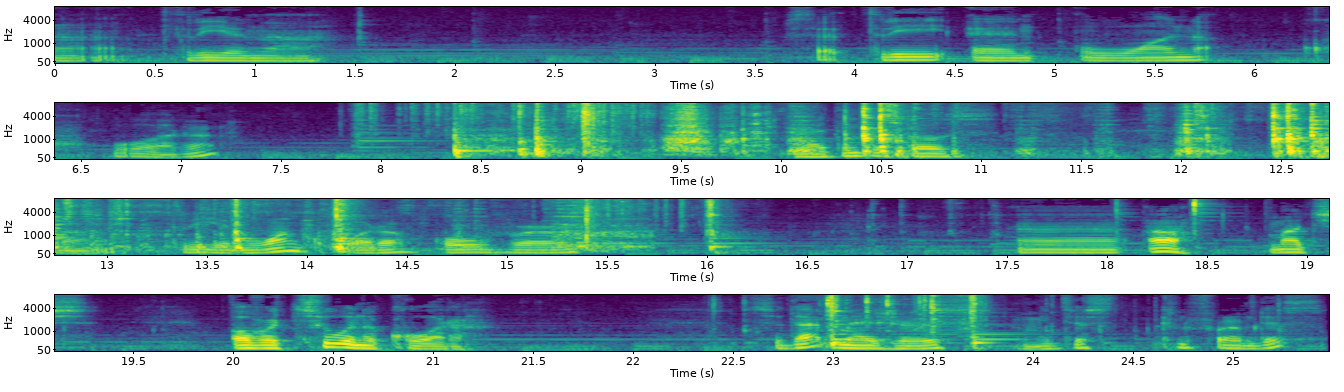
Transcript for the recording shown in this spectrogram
Uh, three and uh, that? Three and one quarter. I think it goes uh, three and one quarter over. Uh, oh, much over two and a quarter. So that measures. Let me just confirm this.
